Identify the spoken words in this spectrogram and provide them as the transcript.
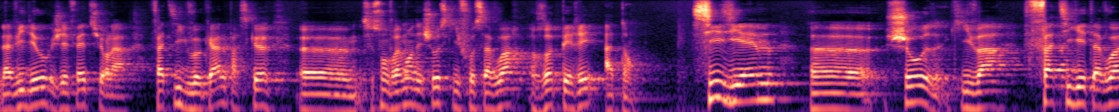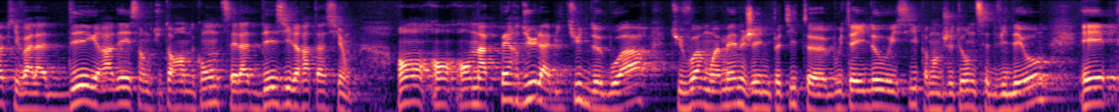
la vidéo que j'ai faite sur la fatigue vocale parce que euh, ce sont vraiment des choses qu'il faut savoir repérer à temps. Sixième chose qui va fatiguer ta voix, qui va la dégrader sans que tu t'en rendes compte, c'est la déshydratation. On, a perdu l'habitude de boire. Tu vois, moi-même, j'ai une petite euh, bouteille d'eau ici pendant que je tourne cette vidéo. Et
